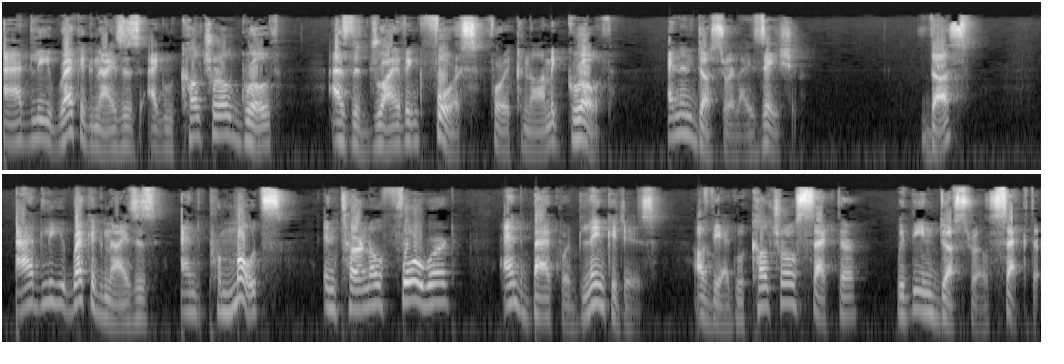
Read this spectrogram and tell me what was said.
ADLI recognizes agricultural growth as the driving force for economic growth and industrialization. Thus, ADLI recognizes and promotes internal forward and backward linkages of the agricultural sector with the industrial sector.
